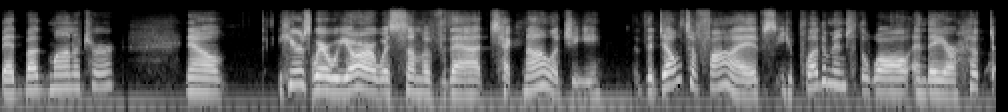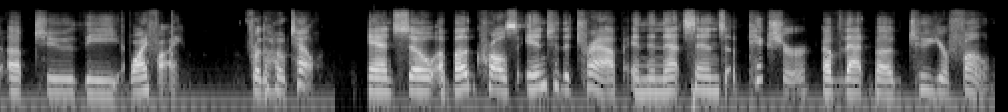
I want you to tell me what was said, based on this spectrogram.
bedbug monitor. Now, here's where we are with some of that technology the Delta 5s, you plug them into the wall and they are hooked up to the Wi Fi for the hotel. And so a bug crawls into the trap, and then that sends a picture of that bug to your phone.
